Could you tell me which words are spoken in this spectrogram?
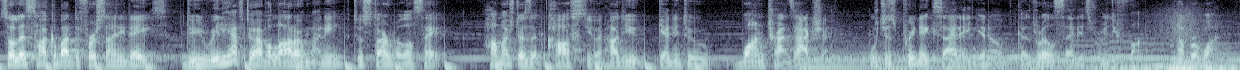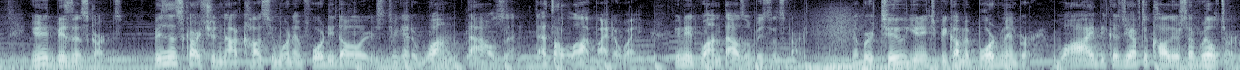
So let's talk about the first 90 days. Do you really have to have a lot of money to start real estate? How much does it cost you and how do you get into one transaction? Which is pretty exciting, you know, because real estate is really fun. Number one, you need business cards. Business cards should not cost you more than $40 to get a 1,000. That's a lot, by the way. You need 1,000 business cards. Number two, you need to become a board member. Why? Because you have to call yourself realtor.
